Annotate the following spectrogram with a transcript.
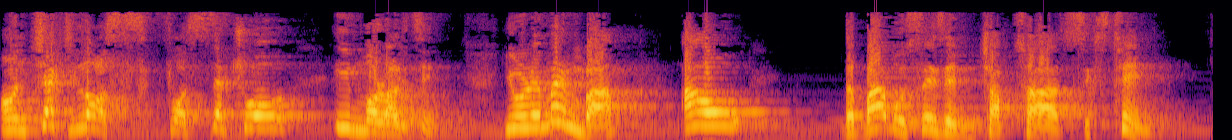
Unchecked lust for sexual immorality. You remember how the Bible says in chapter 16,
